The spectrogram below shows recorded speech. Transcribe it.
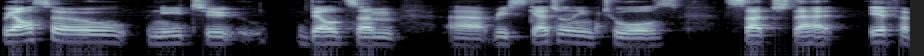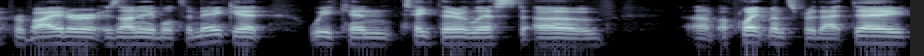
we also need to build some uh, rescheduling tools such that if a provider is unable to make it, we can take their list of um, appointments for that day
